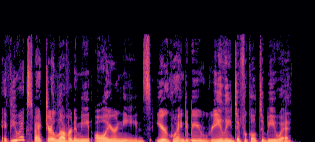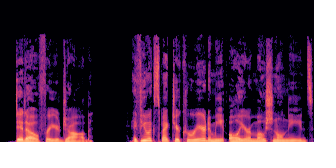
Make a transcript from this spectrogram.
If you expect your lover to meet all your needs, you're going to be really difficult to be with. Ditto for your job. If you expect your career to meet all your emotional needs,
